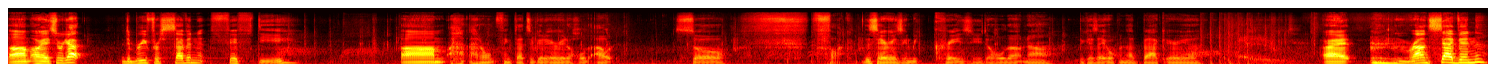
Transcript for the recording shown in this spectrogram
Um, okay, so we got debris for 750. Um, I don't think that's a good area to hold out. So, fuck. This area is going to be crazy to hold out now because I opened that back area. Alright, round seven.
